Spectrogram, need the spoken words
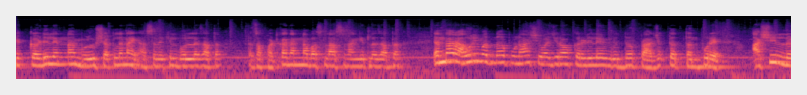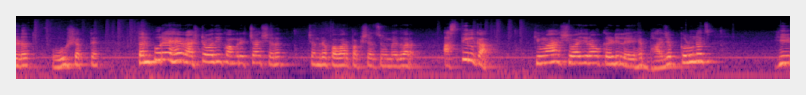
हे कर्डिलेंना मिळू शकलं नाही असं देखील बोललं जातं. त्याचा फटका त्यांना बसला असं सांगितलं जातं. यंदा राहुरीमधनं पुन्हा शिवाजीराव कर्डिले विरुद्ध प्राजक्त तनपुरे अशी लढत होऊ शकते. तनपुरे हे राष्ट्रवादी काँग्रेसच्या शरदचंद्र पवार पक्षाचे उमेदवार असतील का? किंवा शिवाजीराव कर्डिले हे भाजपकडूनच ही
